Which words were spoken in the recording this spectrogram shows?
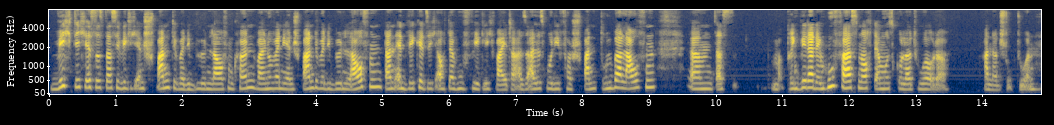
wichtig ist es, dass sie wirklich entspannt über die Böden laufen können, weil nur wenn die entspannt über die Böden laufen, dann entwickelt sich auch der Huf wirklich weiter. Also alles, wo die verspannt drüber laufen, ähm, das bringt weder dem Huf was noch der Muskulatur oder anderen Strukturen.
